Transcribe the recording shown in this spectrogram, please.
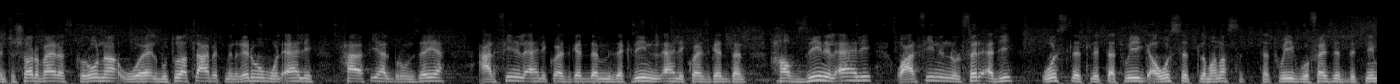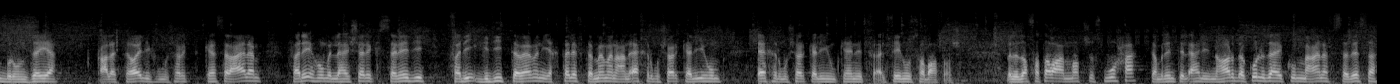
انتشار فيروس كورونا والبطولة اتلعبت من غيرهم والأهلي حقق فيها البرونزية. عارفين الأهلي كويس جدا مذاكرين الأهلي كويس جدا حافظين الأهلي وعارفين إنه الفرقة دي وصلت للتتويج أو وصلت لمنصة التتويج وفازت باثنين برونزية على التوالي في مشاركة كأس العالم. فريقهم اللي هيشارك السنة دي فريق جديد تماما يختلف تماما عن آخر مشاركة ليهم. آخر مشاركة ليهم كانت في 2017 بالإضافة طبعا ماتش سموحة تمرينة الأهلي النهارده كل ده هيكون معانا في السادسة.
